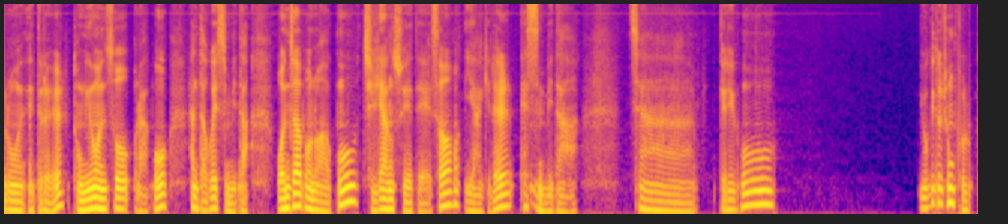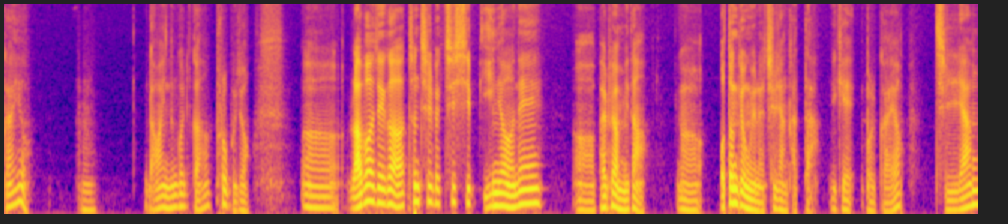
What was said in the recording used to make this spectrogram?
이런 애들을 동위원소라고 한다고 했습니다. 원자 번호하고 질량수에 대해서 이야기를 했습니다. 자, 그리고 여기도 좀 볼까요? 음, 나와 있는 거니까 풀어보죠. 어, 라부아제가 1772년에 어, 발표합니다. 어, 어떤 경우에는 질량 같다. 이게 뭘까요? 질량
